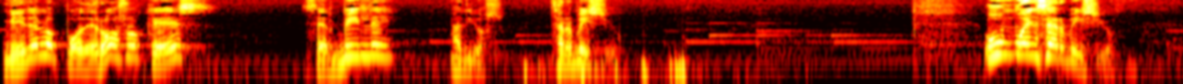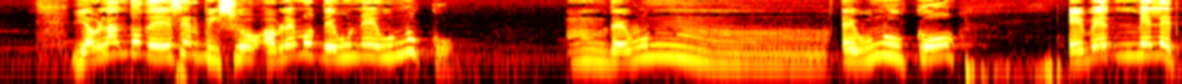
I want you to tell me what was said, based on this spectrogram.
Mire lo poderoso que es servirle a Dios. Servicio. Un buen servicio. Y hablando de servicio, hablemos de un eunuco, mm, de un eunuco, Ebed Melet.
